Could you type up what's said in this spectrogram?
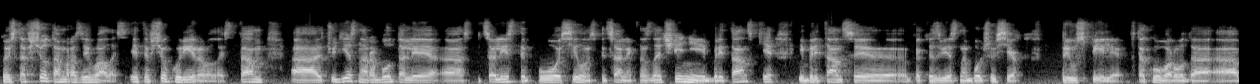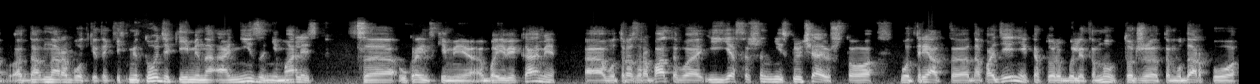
То есть это все там развивалось, это все курировалось есть там а, чудесно работали а, специалисты по силам специальных назначений, британские, и британцы, как известно, больше всех преуспели в такого рода а, наработке таких методик. И именно они занимались с украинскими боевиками, вот разрабатывая. И я совершенно не исключаю, что вот ряд э, нападений, которые были там, ну, тот же там удар по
